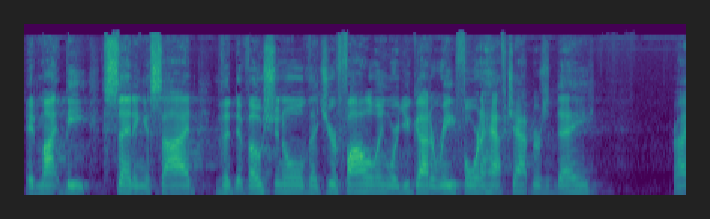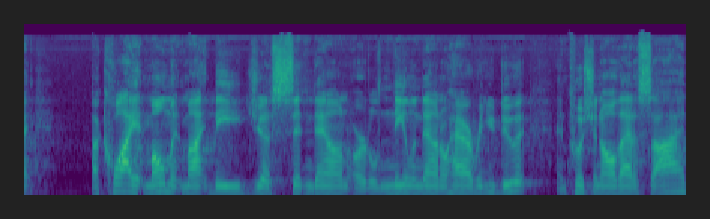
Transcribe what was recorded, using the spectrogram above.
It might be setting aside the devotional that you're following where you got to read four and a half chapters a day, right? A quiet moment might be just sitting down or kneeling down or however you do it and pushing all that aside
